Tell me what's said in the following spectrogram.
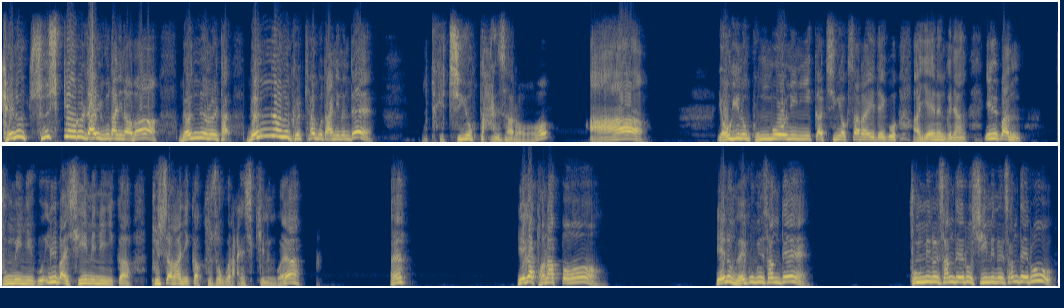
걔는 수십 개월을 달고 다니나 봐. 몇 년을 다, 몇 년을 그렇게 하고 다니는데 어떻게 징역도 안 살아? 아, 여기는 공무원이니까 징역 살아야 되고, 아, 얘는 그냥 일반 국민이고 일반 시민이니까 불쌍하니까 구속을 안 시키는 거야? 에? 얘가 더 나빠. 얘는 외국인 상대, 국민을 상대로, 시민을 상대로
